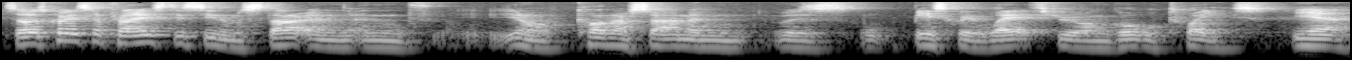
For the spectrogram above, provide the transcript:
So I was quite surprised to see them starting. And, you know, Conor Sammon was basically let through on goal twice. Yeah.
